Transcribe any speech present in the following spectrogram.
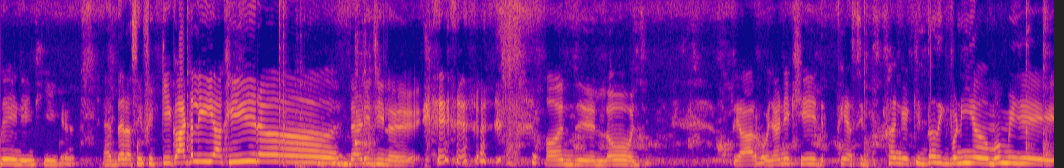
ਨਹੀਂ ਨਹੀਂ ਠੀਕ ਹੈ। ਇੱਧਰ ਅਸੀਂ ਫਿੱਕੀ ਕੱਢ ਲਈ ਆ ਖੀਰ। ਡੈਡੀ ਜੀ ਲੈ ਹਾਂਜੀ ਲੋ ਜੀ। ਤਿਆਰ ਹੋ ਜਾਣੀ ਖੀਰ। ਫਿਰ ਅਸੀਂ ਦੱਸਾਂਗੇ ਕਿੱਦਾਂ ਦੀ ਬਣੀ ਆ ਮੰਮੀ ਜੀ।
